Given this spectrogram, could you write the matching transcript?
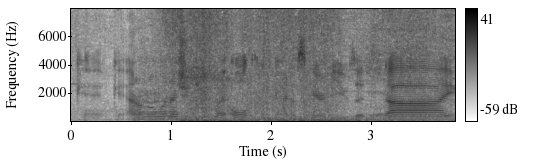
Okay, okay. I don't know when I should use my ult. I'm kind of scared to use it. Die!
